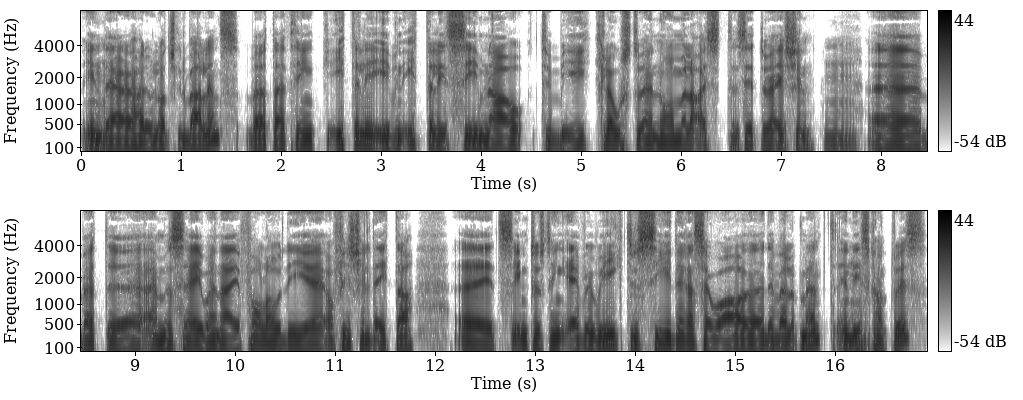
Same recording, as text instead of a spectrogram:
in mm. their hydrological balance, but I think Italy, even Italy, seem now to be close to a normalized situation. Uh, but uh, I must say, when I follow the uh, official data, it's interesting every week to see the reservoir development in these mm. countries.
